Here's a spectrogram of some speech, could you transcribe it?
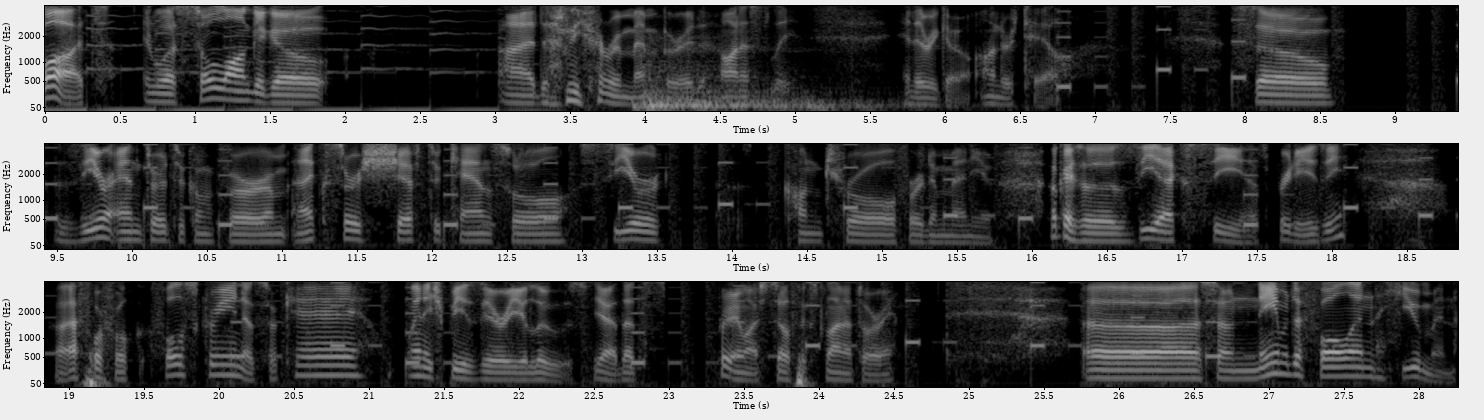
but it was so long ago, I don't even remember it, honestly. And there we go, Undertale. So, Z or enter to confirm, X or shift to cancel, C or control for the menu. Okay, so ZXC, that's pretty easy. Uh, F4 full, full screen, that's okay. When HP is 0, you lose. Yeah, that's pretty much self-explanatory. Uh, so name the fallen human.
